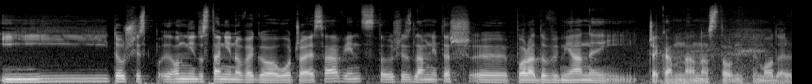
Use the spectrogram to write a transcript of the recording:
I to już jest, on nie dostanie nowego WatchOS-a, więc to już jest dla mnie też y, pora do wymiany i czekam na następny model.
